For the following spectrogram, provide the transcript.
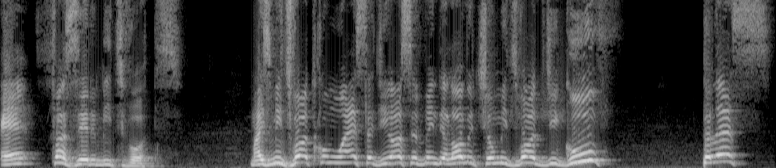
é fazer mitzvot. Mas mitzvot como essa de Yosef Mendelovich são mitzvot de Guf plus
